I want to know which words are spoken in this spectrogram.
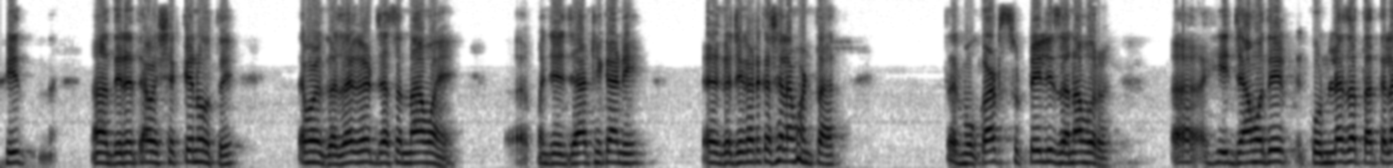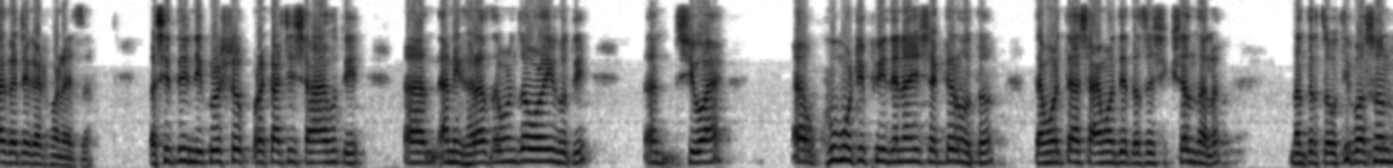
फी अ, देणं त्यावेळेस शक्य नव्हते. त्यामुळे गजाघाट ज्याचं नाव आहे म्हणजे ज्या ठिकाणी गजेघाट कशाला म्हणतात? तर मोकाट सुटलेली जनावरं ही ज्यामध्ये कोंडल्या जातात त्याला गजेघाट म्हणायचं. अशी ती निकृष्ट प्रकारची शाळा होती आणि घराजवळ जवळही होती. शिवाय खूप मोठी फी देणं हे शक्य नव्हतं. त्यामुळे त्या शाळेमध्ये त्याचं शिक्षण झालं. नंतर चौथीपासून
